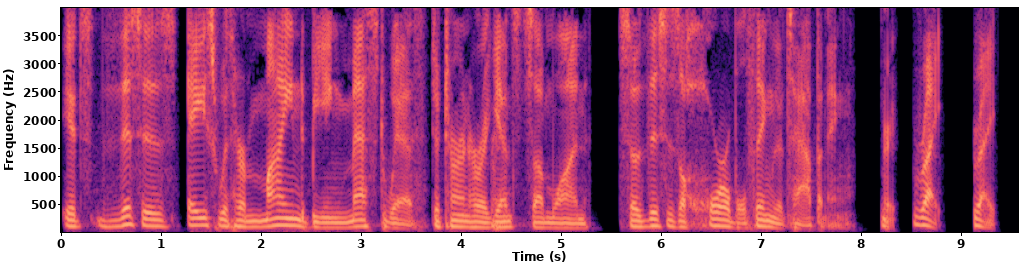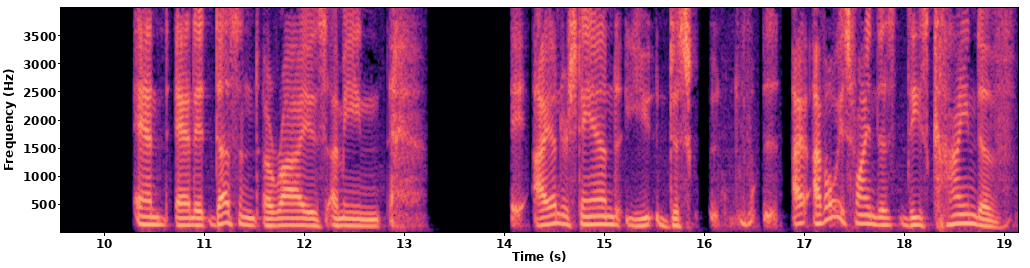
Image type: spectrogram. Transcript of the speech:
It's this is Ace with her mind being messed with to turn her against someone. So this is a horrible thing that's happening. Right. Right. Right. And and it doesn't arise. I mean, I understand you. Dis, I, I've always find this these kind of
